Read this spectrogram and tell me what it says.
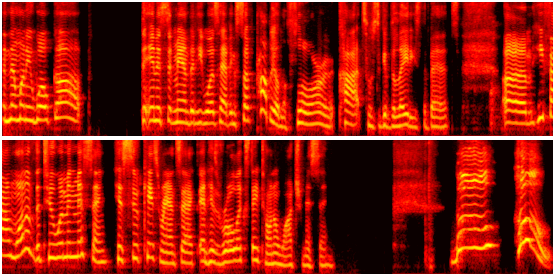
And then when he woke up, the innocent man that he was having slept probably on the floor or a cot, supposed to give the ladies the beds. Um, he found one of the two women missing, his suitcase ransacked, and his Rolex Daytona watch missing. boo hoo.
